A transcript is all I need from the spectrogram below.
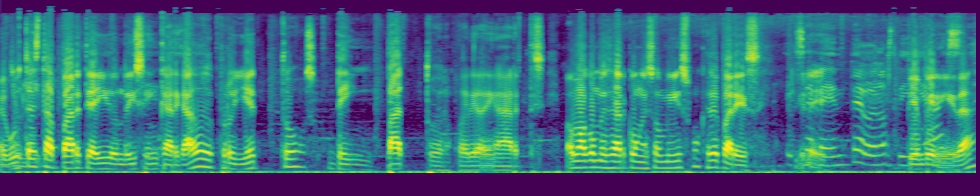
Me gusta esta parte ahí donde dice encargado de proyectos de impacto de la modalidad en artes. Vamos a comenzar con eso mismo, ¿qué te parece? Excelente, buenos días. Bienvenida.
